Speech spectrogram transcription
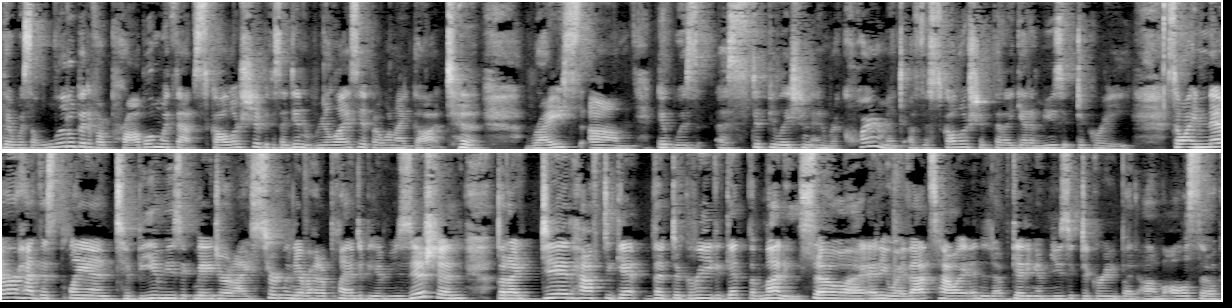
there was a little bit of a problem with that scholarship because I didn't realize it. But when I got to Rice, um, it was a stipulation and requirement of the scholarship that I get a music degree. So I never had this plan to be a music major, and I certainly never had a plan to be a musician. But I did have to get the degree to get the money. So uh, anyway, that's how I ended up getting a music degree. But um, also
